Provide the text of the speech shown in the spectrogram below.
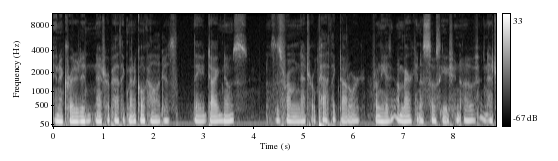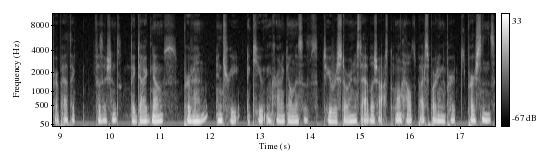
in accredited naturopathic medical colleges. They diagnose. This is from naturopathic.org, from the American Association of Naturopathic Physicians. They diagnose, prevent, and treat acute and chronic illnesses to restore and establish optimal health by supporting the per- person's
